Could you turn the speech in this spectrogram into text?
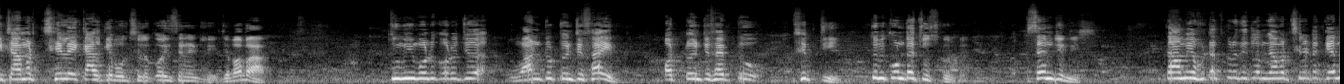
এটা আমার ছেলে কালকে বলছিল কোইন্সিডেন্টলি যে, বাবা, তুমি মনে করো যে one to twenty five or twenty five to fifty তুমি কোনটা চুজ করবে? সেম জিনিস। তা আমি হঠাৎ করে দেখলাম যে আমার ছেলেটা কেন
